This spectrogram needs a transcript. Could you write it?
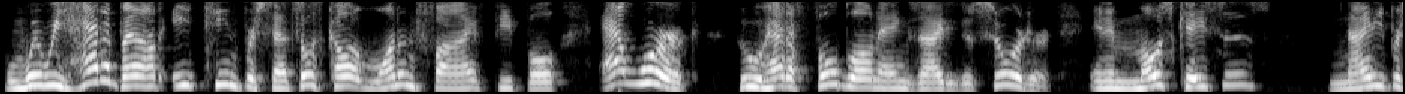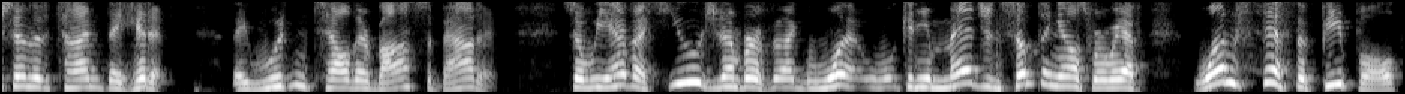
where we had about 18%, so let's call it one in five people at work who had a full-blown anxiety disorder. And in most cases, 90% of the time they hit it. They wouldn't tell their boss about it. So we have a huge number of like one. Can you imagine something else where we have one fifth of people?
